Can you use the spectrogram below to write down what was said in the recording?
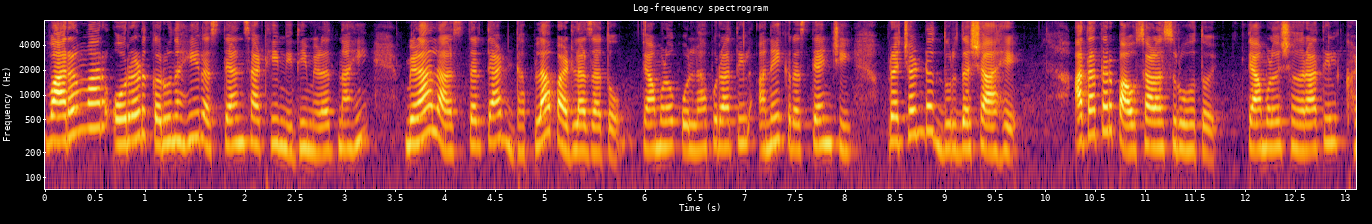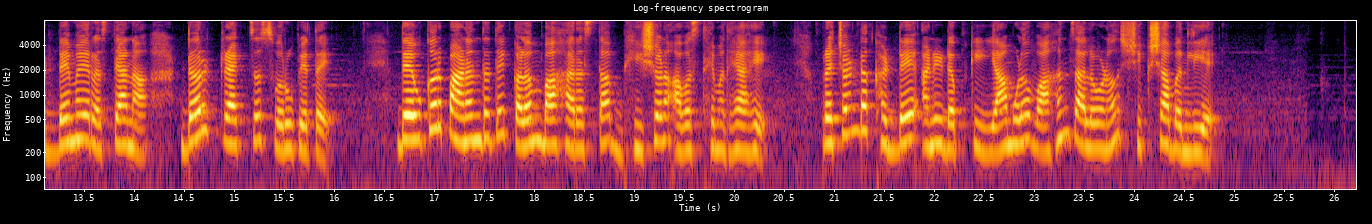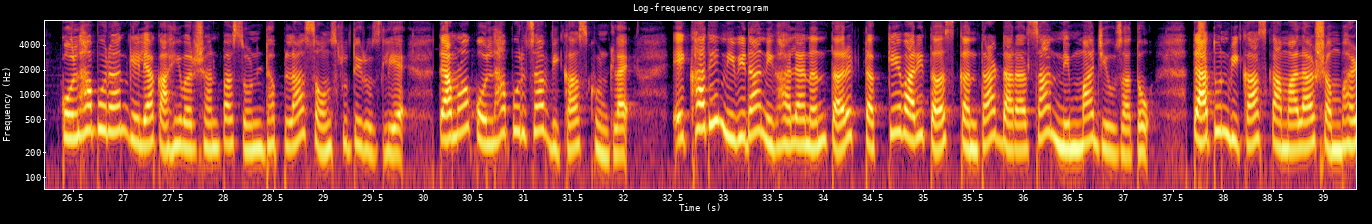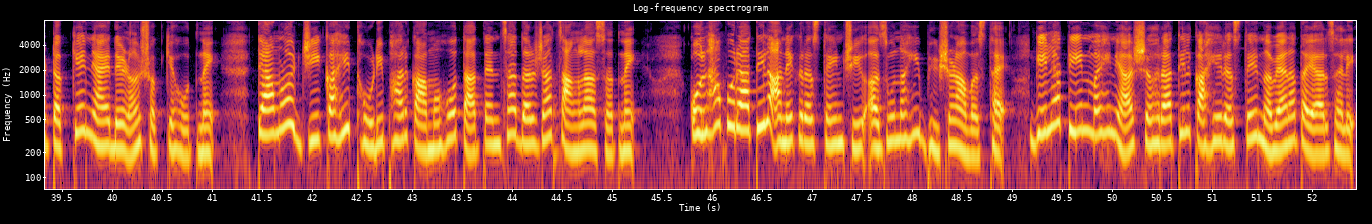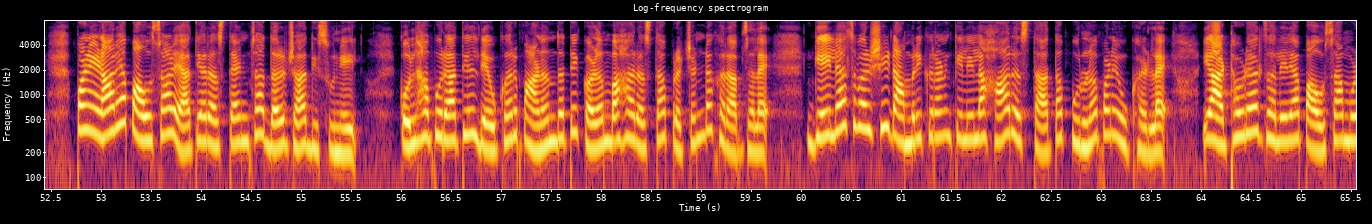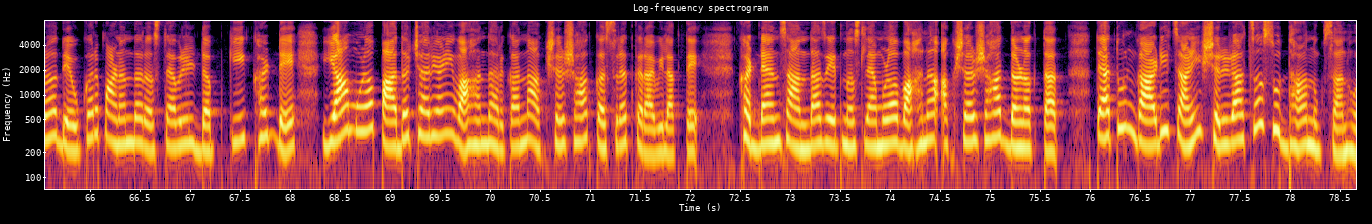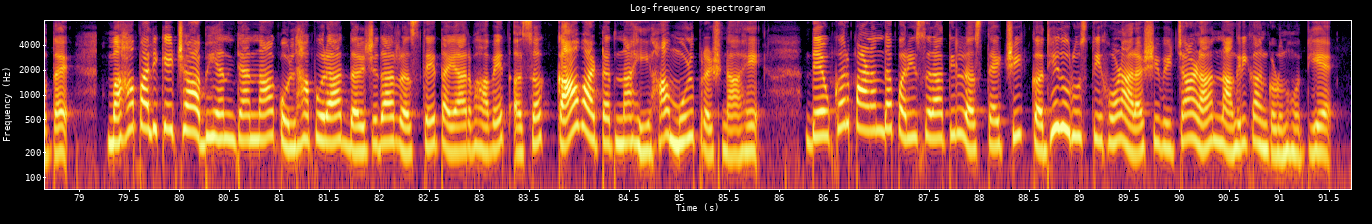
वारंवार ओरड करूनही रस्त्यांसाठी निधी मिळत नाही. मिळालाच तर त्यात ढपला पाडला जातो. त्यामुळं कोल्हापुरातील अनेक रस्त्यांची प्रचंड दुर्दशा आहे. आता तर पावसाळा सुरू होतोय. त्यामुळं शहरातील खड्डेमय रस्त्यांना डर्ट ट्रॅकचं स्वरूप येतंय. देवकर पाणंद ते कळंबा हा रस्ता भीषण अवस्थेमध्ये आहे. प्रचंड खड्डे आणि डबकी यामुळं वाहन चालवणं शिक्षा बनली आहे कोल्हापुरात गेल्या काही वर्षांपासून ढपला संस्कृती रुजली आहे. त्यामुळं कोल्हापूरचा विकास खुंटलाय. एखादी निविदा निघाल्यानंतर टक्केवारीतच कंत्राटदाराचा निम्मा जीव जातो. त्यातून विकास कामाला शंभर टक्के न्याय देणं शक्य होत नाही. त्यामुळं जी काही थोडीफार कामं होतात त्यांचा दर्जा चांगला असत नाही. कोल्हापुरातील अनेक रस्त्यांची अजूनही भीषण अवस्था आहे. गेल्या तीन महिन्यात शहरातील काही रस्ते नव्यानं तयार झाले पण येणाऱ्या पावसाळ्यात या रस्त्यांचा दर्जा दिसून येईल. कोल्हापुरातील देवकर पाणंद ते कळंबा हा रस्ता प्रचंड खराब झालाय. गेल्याच वर्षी डांबरीकरण केलेला हा रस्ता आता पूर्णपणे उखडलाय. या आठवड्यात झालेल्या पावसामुळे देवकर पाणंद रस्त्यावरील डबकी खड्डे यामुळं पादचारी आणि वाहनधारकांना अक्षरशः कसरत करावी लागते. खड्ड्यांचा अंदाज येत नसल्यामुळं वाहनं अक्षरशः दणकतात त्यातून गाडीचं आणि शरीराचं सुद्धा नुकसान होत आहे. महापालिकेच्या अभियंत्यांना कोल्हापुरात दर्जेदार रस्ते तयार व्हावेत असं का वाटत नाही हा मूळ प्रश्न आहे. देवकर पाणंद परिसरातील रस्त्याची कधी दुरुस्ती होणार अशी विचारणा नागरिकांकडून होतीये.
